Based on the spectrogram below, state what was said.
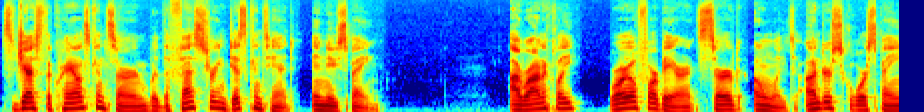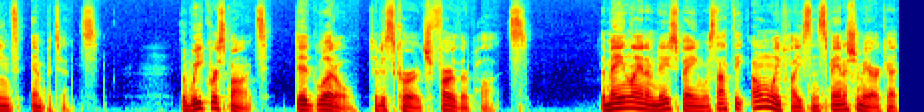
suggests the Crown's concern with the festering discontent in New Spain. Ironically, royal forbearance served only to underscore Spain's impotence. The weak response did little to discourage further plots. The mainland of New Spain was not the only place in Spanish America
